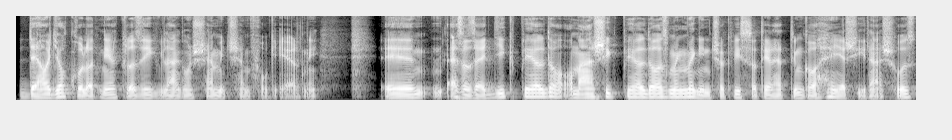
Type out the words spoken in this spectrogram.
de a gyakorlat nélkül az égvilágon semmit sem fog érni. Ez az egyik példa, a másik példa az meg megint csak visszatérhettünk a helyesíráshoz,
